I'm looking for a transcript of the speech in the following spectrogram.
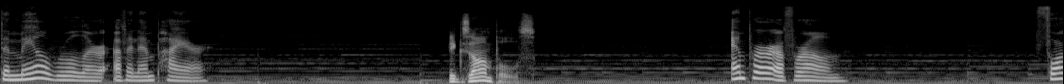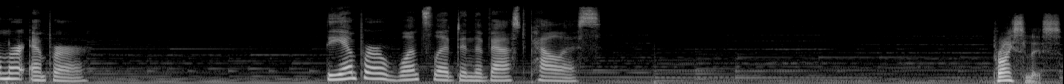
The male ruler of an empire. Examples Emperor of Rome. Former emperor. The emperor once lived in the vast palace. Priceless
